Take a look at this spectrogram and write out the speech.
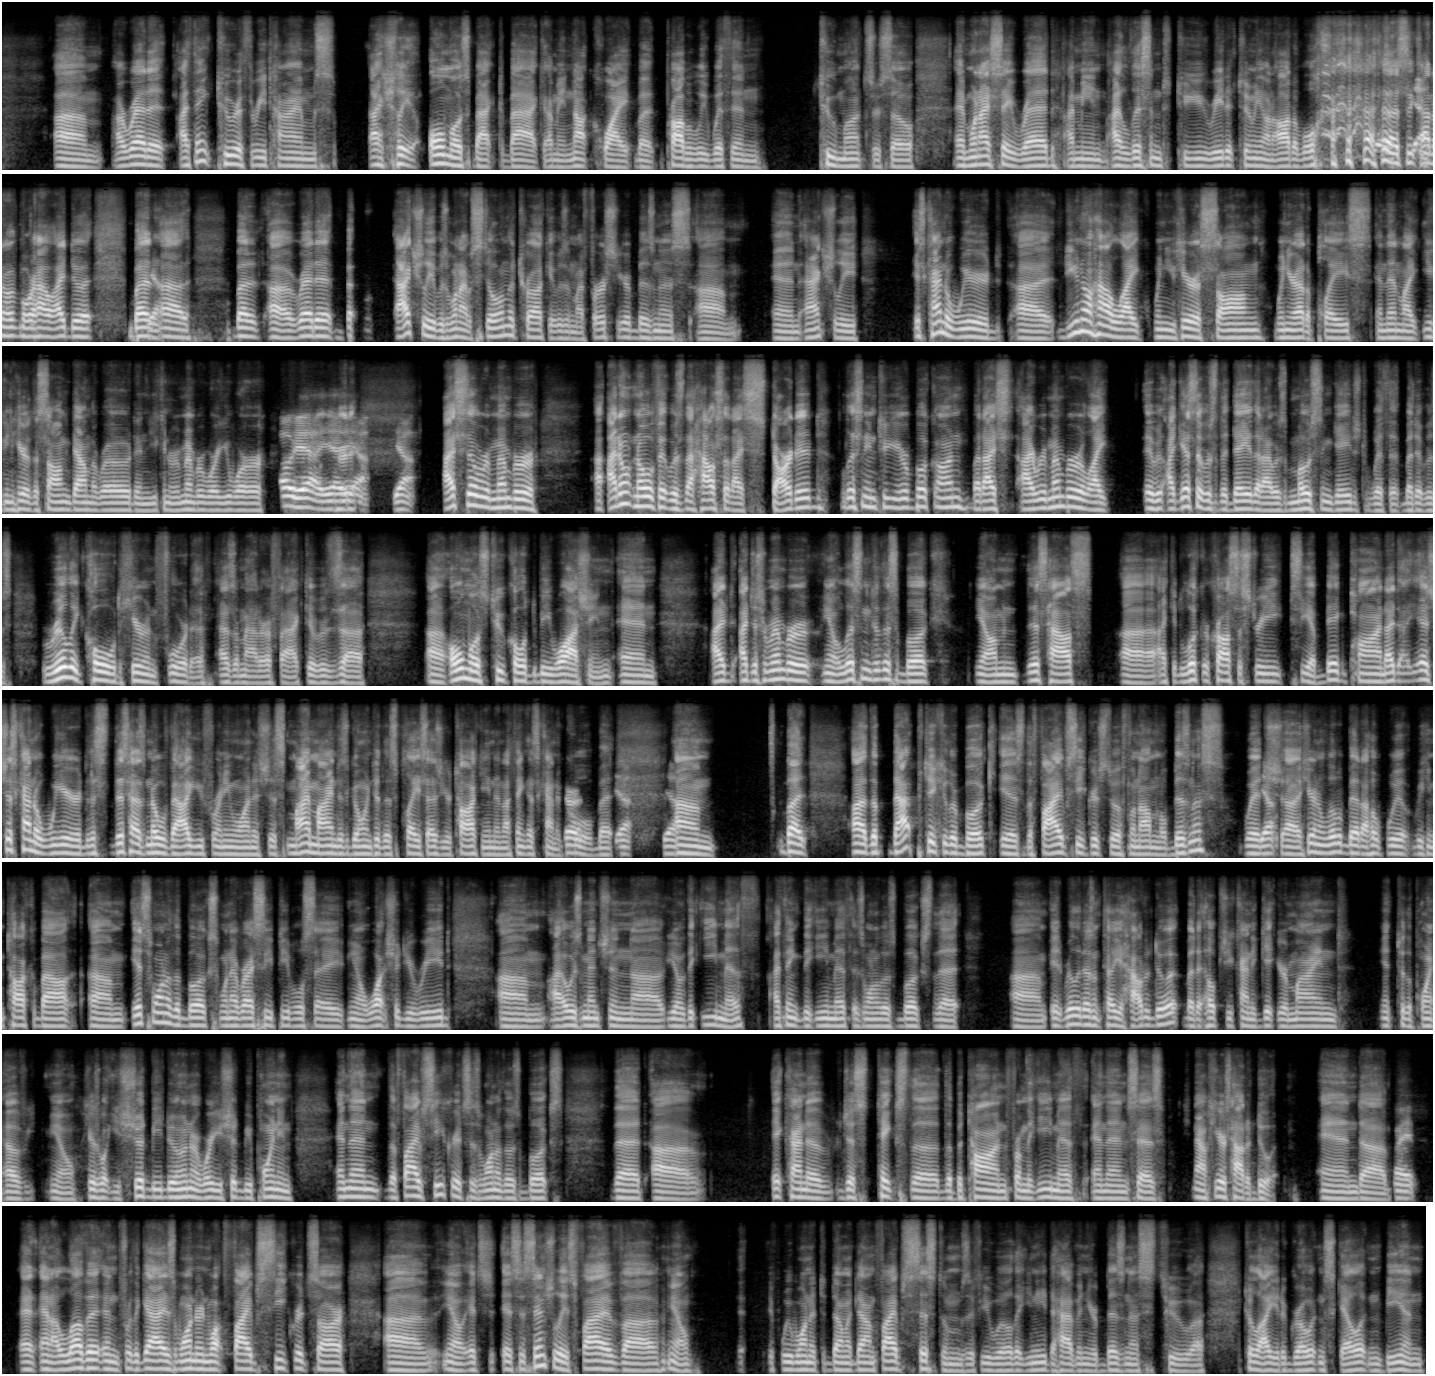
Um, I read it, I think two or three times, actually almost back to back. I mean, not quite, but probably within two months or so. And when I say read, I mean I listened to you read it to me on Audible. That's Yeah. kind of more how I do it. But Yeah. uh, but uh, read it. Actually, it was when I was still in the truck. It was in my first year of business. Um, and actually, it's kind of weird. Uh, do you know how like when you hear a song when you're at a place, and then like you can hear the song down the road, and you can remember where you were? oh yeah, yeah, yeah, it. yeah. I still remember. I- I don't know if it was the house that I started listening to your book on, but I, I remember like it was, I guess it was the day that I was most engaged with it, but it was really cold here in Florida. As a matter of fact, it was uh, uh, almost too cold to be washing, and I I just remember you know listening to this book. You know, I'm in this house. Uh, I could look across the street, see a big pond. I, it's just kind of weird. This this has no value for anyone. It's just my mind is going to this place as you're talking, and I think that's kind of Sure. cool. But Yeah. Yeah. um, but uh, the that particular book is the Five Secrets to a Phenomenal Business, which Yep. uh, here in a little bit I hope we we can talk about. Um, it's one of the books. Whenever I see people say, you know, what should you read? Um, I always mention, uh, you know, the E Myth. I think the E Myth is one of those books that um, it really doesn't tell you how to do it, but it helps you kind of get your mind in- to the point of, you know, here's what you should be doing or where you should be pointing. And then the Five Secrets is one of those books that uh, it kind of just takes the the baton from the E Myth and then says, now here's how to do it. And uh, Right. And, and I love it. And for the guys wondering what five secrets are, uh, you know, it's it's essentially it's five, uh, you know, if we wanted to dumb it down, five systems, if you will, that you need to have in your business to uh, to allow you to grow it and scale it and be in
